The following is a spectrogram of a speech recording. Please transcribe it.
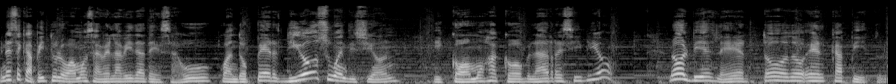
En este capítulo vamos a ver la vida de Esaú cuando perdió su bendición y cómo Jacob la recibió. No olvides leer todo el capítulo.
